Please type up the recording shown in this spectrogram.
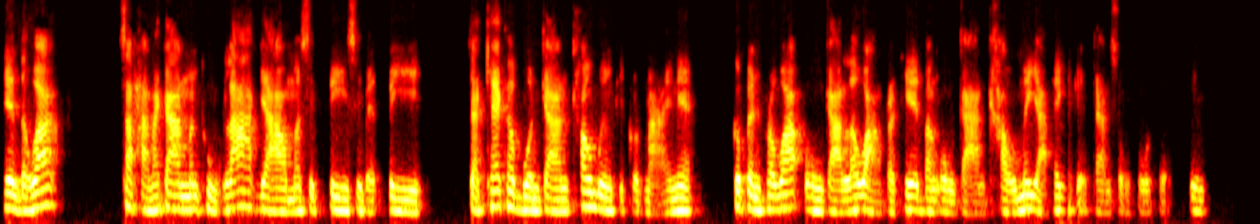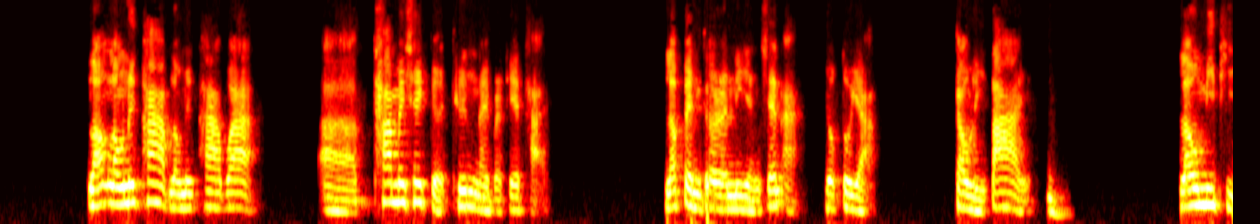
เพียงแต่ว่าสถานการณ์มันถูกลากยาวมาสิบปีสิบเอ็ดปี จากแค่ขบวนการเข้าเมืองผิดกฎหมายเนี่ย ก็เป็นเพราะว่าองค์การระหว่างประเทศบางองค์การเขาไม่อยากให้เกิดการส่งตัวเกิดขึ้นลองลองนึกภาพลองนึกภาพว่าอ่าถ้าไม่ใช่เกิดขึ้นในประเทศไทย แล้วเป็นกรณีอย่างเช่นอะ ยกตัวอย่าง เกาหลีใต้อืม เรามีผี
